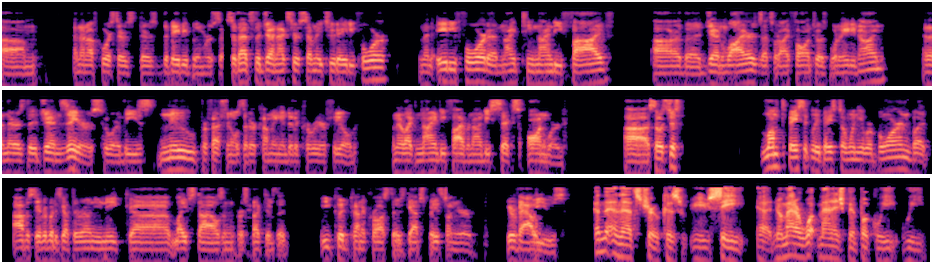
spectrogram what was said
Um, and then of course there's there's the baby boomers. So that's the Gen Xers 72 to 84, and then 84 to 1995 are the Gen Yers. That's what I fall into as born in 89. And then there's the Gen Zers who are these new professionals that are coming into the career field, and they're like 95 or 96 onward. Uh, so it's just lumped basically based on when you were born, but obviously everybody's got their own unique uh, lifestyles and perspectives that you could kind of cross those gaps based on your your values. And and that's true because you see, uh, no matter what management book we we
